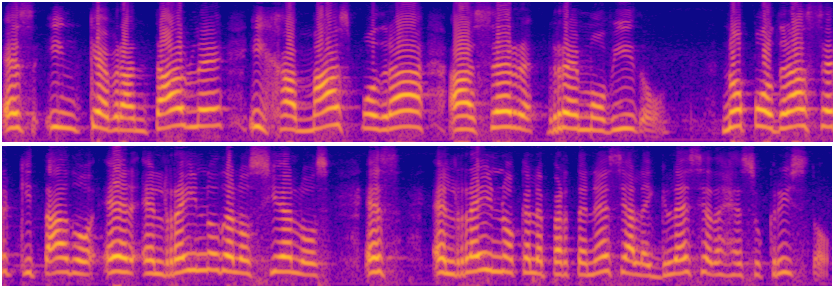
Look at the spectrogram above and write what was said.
es inquebrantable y jamás podrá uh, ser removido. No podrá ser quitado. El, el reino de los cielos es el reino que le pertenece a la iglesia de Jesucristo.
